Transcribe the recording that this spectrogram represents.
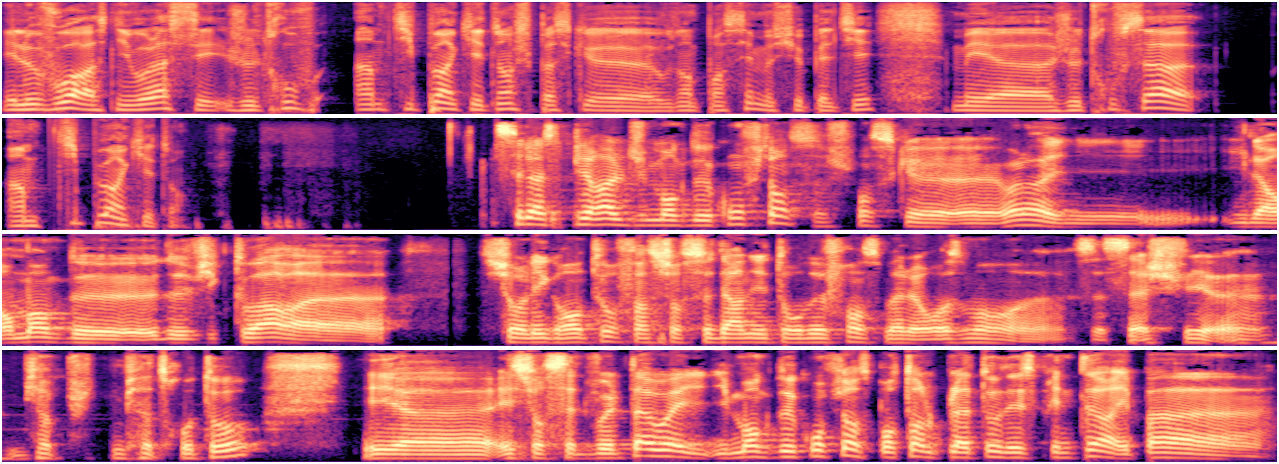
Et le voir à ce niveau-là, c'est, je le trouve un petit peu inquiétant. Je ne sais pas ce que vous en pensez, monsieur Pelletier, mais je trouve ça un petit peu inquiétant. C'est la spirale du manque de confiance. Je pense que euh, voilà, il, il, a en manque de, victoires euh, sur les grands tours, enfin sur ce dernier Tour de France. Malheureusement, euh, ça s'est achevé bien bien trop tôt. Et, sur cette Volta, ouais, il manque de confiance. Pourtant, le plateau des sprinters est pas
